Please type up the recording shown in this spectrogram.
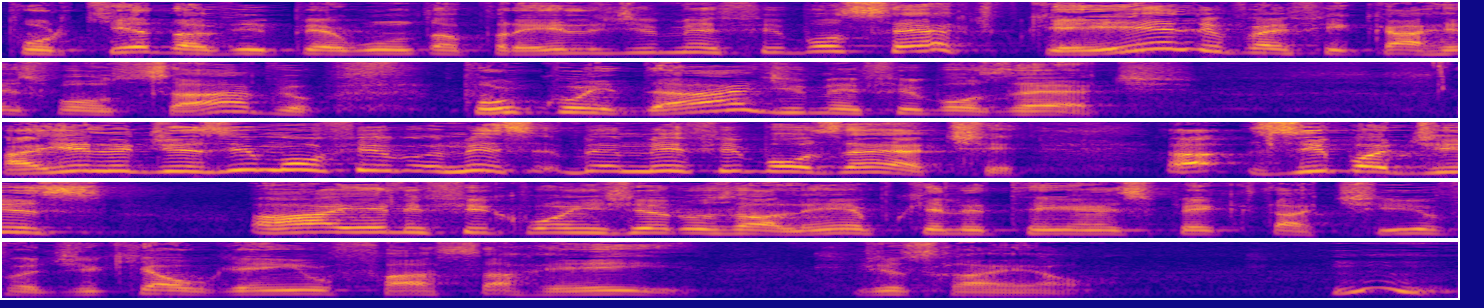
por que Davi pergunta para ele de Mefibosete, porque ele vai ficar responsável por cuidar de Mefibosete. Aí ele diz, e Mefibosete? Ah, Ziba diz, ah, ele ficou em Jerusalém porque ele tem a expectativa de que alguém o faça rei de Israel. Hum.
